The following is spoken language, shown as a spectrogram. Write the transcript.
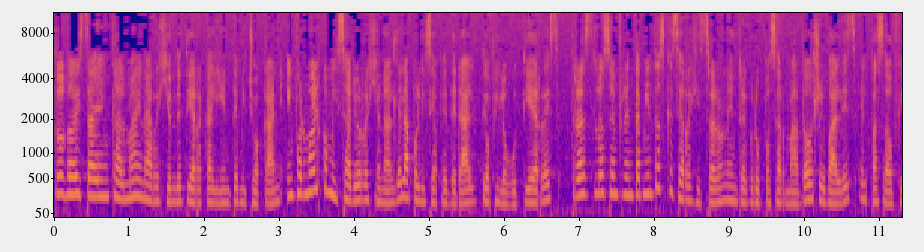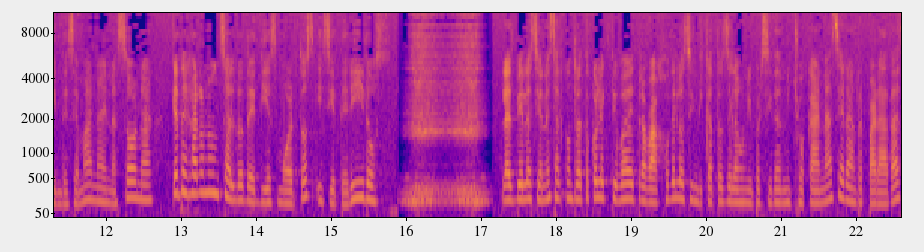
Todo está en calma en la región de Tierra Caliente, Michoacán, informó el comisario regional de la Policía Federal, Teófilo Gutiérrez, tras los enfrentamientos que se registraron entre grupos armados rivales el pasado fin de semana en la zona, que dejaron un saldo de 10 muertos y 7 heridos. Las violaciones al contrato colectivo de trabajo de los sindicatos de la Universidad Michoacana serán reparadas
